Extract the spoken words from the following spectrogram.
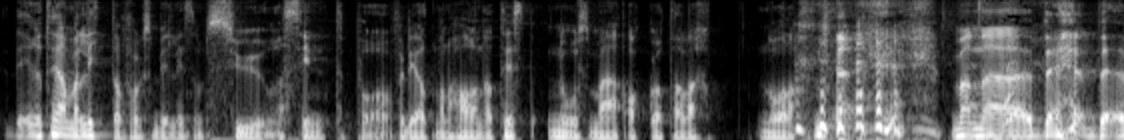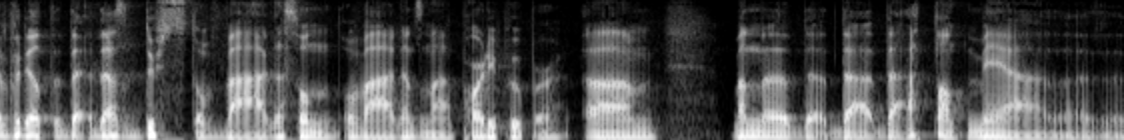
det irriterer meg litt av folk som blir liksom sur og sint på fordi at man har en artist, noe som jeg akkurat har vært nå, da. Men uh, det, det, fordi at det, det er så dust å være sånn, å være en sånn her party pooper. Um, men eh, det, det, det er et eller annet med,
